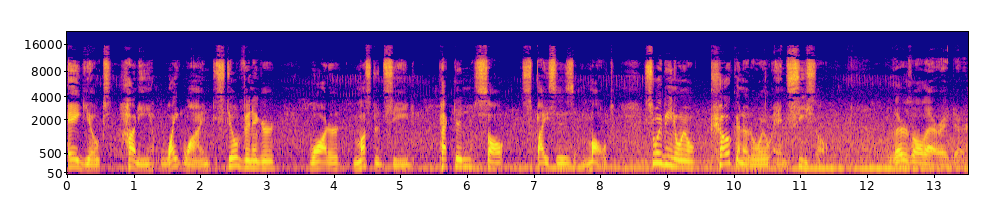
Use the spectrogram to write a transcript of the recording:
egg yolks, honey, white wine, distilled vinegar, water, mustard seed, pectin, salt, spices, malt, soybean oil, coconut oil, and sea salt. There's all that right there.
